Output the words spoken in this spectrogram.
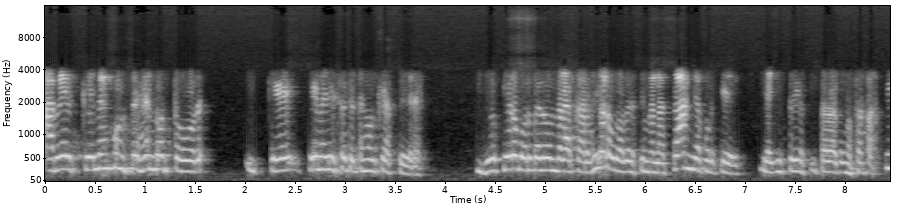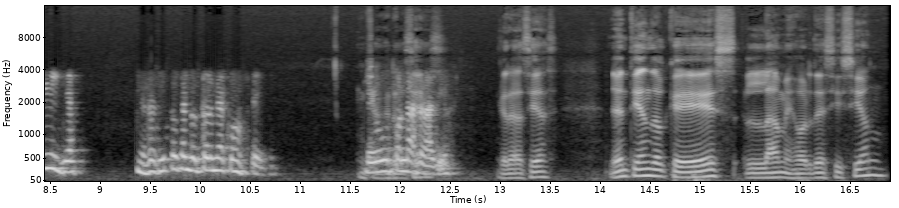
A ver, ¿qué me aconseja el doctor y qué, qué me dice que tengo que hacer? Yo quiero volver donde la cardióloga a ver si me la cambia, porque ya yo estoy asustada con esa pastilla. Necesito que el doctor me aconseje. Le por la radio. Gracias. Yo entiendo que es la mejor decisión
